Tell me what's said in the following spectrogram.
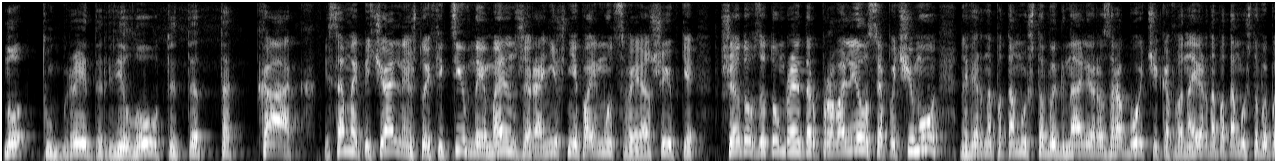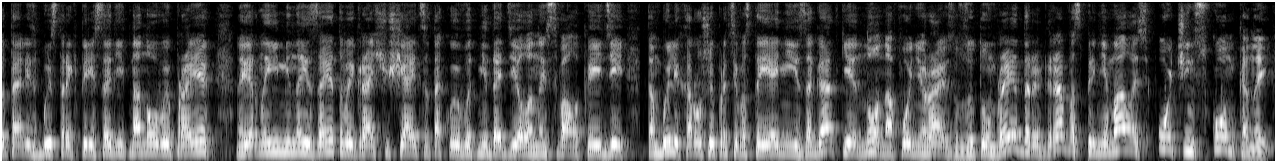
Но Tomb Raider Reload это так как? И самое печальное, что эффективные менеджеры, они ж не поймут свои ошибки. Shadow of the Tomb Raider провалился. Почему? Наверное, потому что вы гнали разработчиков. Наверное, потому что вы пытались быстро их пересадить на новый проект. Наверное, именно из-за этого игра ощущается такой вот недоделанной свалкой идей. Там были хорошие противостояния и загадки, но на фоне Rise of the Tomb Raider игра воспринималась очень скомканной.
